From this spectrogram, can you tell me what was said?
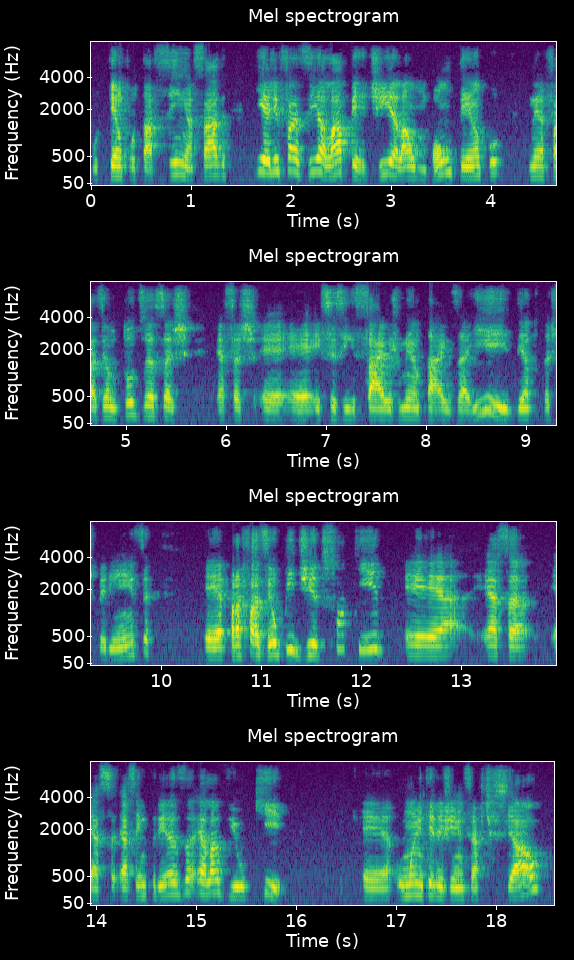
o tempo está assim, assado, e ele fazia lá, perdia lá um bom tempo, né, fazendo todos essas, essas, é, é, esses ensaios mentais aí, dentro da experiência, é, para fazer o pedido. Só que essa, essa, essa empresa, ela viu que é, uma inteligência artificial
